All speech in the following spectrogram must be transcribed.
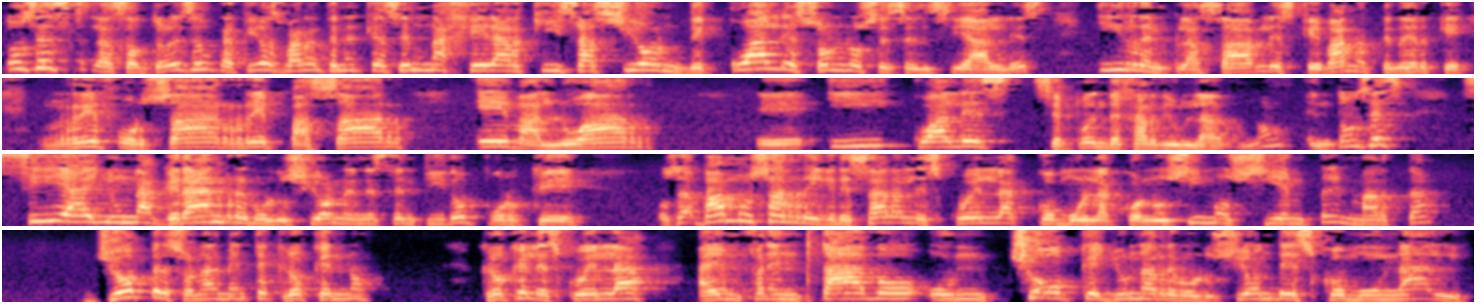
Entonces, las autoridades educativas van a tener que hacer una jerarquización de cuáles son los esenciales, irreemplazables, que van a tener que reforzar, repasar, evaluar eh, y cuáles se pueden dejar de un lado, ¿no? Entonces, sí hay una gran revolución en este sentido porque, o sea, vamos a regresar a la escuela como la conocimos siempre, Marta. Yo personalmente creo que no. Creo que la escuela ha enfrentado un choque y una revolución descomunal,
